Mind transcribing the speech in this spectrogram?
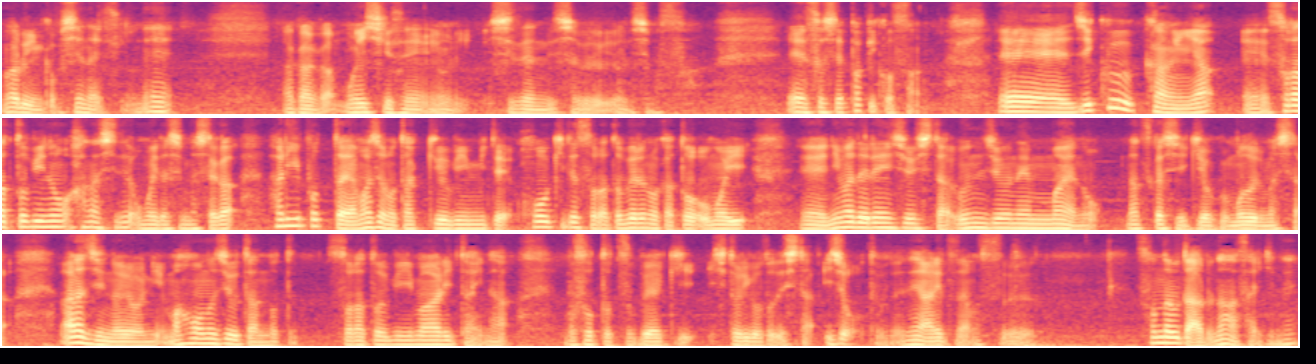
悪いんかもしれないですけどね。あかんか。もう意識せんように、自然に喋るようにしますわ。えーそしてパピコさん。えー時空間や、えー空飛びの話で思い出しましたが、ハリー・ポッターや魔女の宅急便見て、ほうきで空飛べるのかと思い、え庭で練習したうん十年前の懐かしい記憶戻りました。アラジンのように魔法の絨毯に乗って空飛び回りたいな、ぼそっとつぶやき、独り言でした。以上。ということでね、ありがとうございます。そんな歌あるな、最近ね。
